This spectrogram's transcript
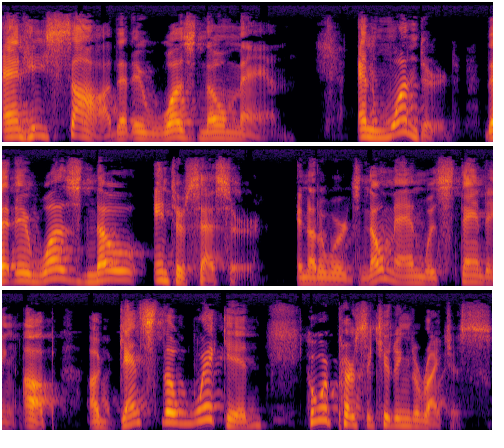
And he saw that there was no man and wondered that there was no intercessor. In other words, no man was standing up against the wicked who were persecuting the righteous.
